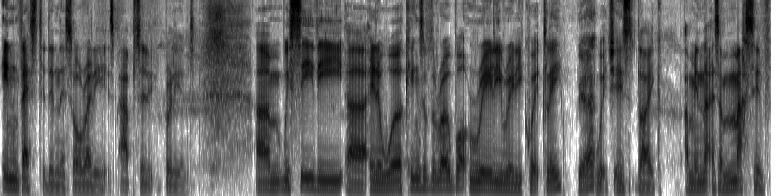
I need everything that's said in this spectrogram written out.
invested in this already. It's absolutely brilliant. Um, we see the uh, inner workings of the robot really, really quickly. Yeah. Which is like, I mean, that is a massive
